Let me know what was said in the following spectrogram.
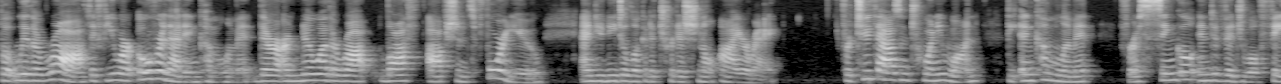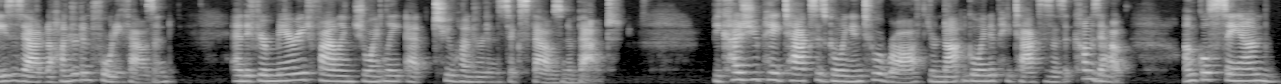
But with a Roth, if you are over that income limit, there are no other Roth options for you, and you need to look at a traditional IRA. For 2021, the income limit for a single individual phases out at 140,000, and if you're married, filing jointly at 206,000 about. Because you pay taxes going into a Roth, you're not going to pay taxes as it comes out. Uncle Sam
